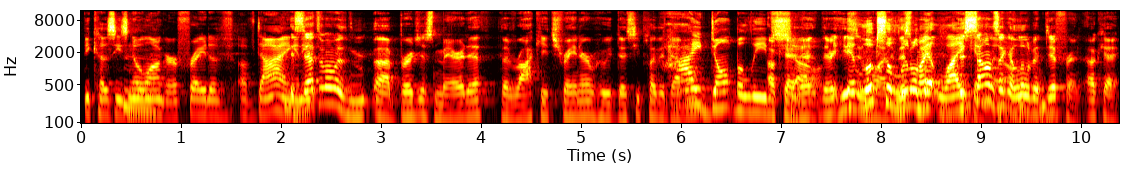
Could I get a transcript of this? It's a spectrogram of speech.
because he's no longer afraid of, of dying. Is And that he- the one with uh, Burgess Meredith, the Rocky trainer? Who does he play the devil? I don't believe Okay, so. It- looks a little might- bit like This him, sounds like a little bit different. Okay.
